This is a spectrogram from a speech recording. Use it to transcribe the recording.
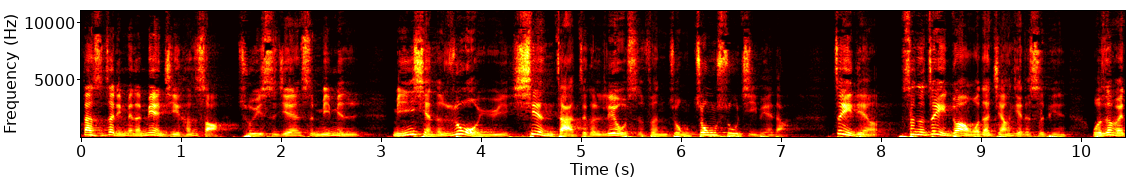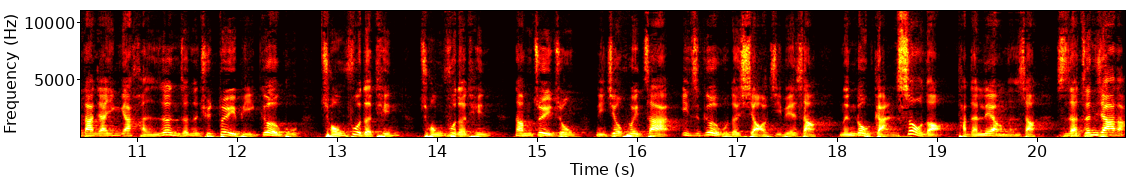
但是这里面的面积很少，除以时间是明明明显的弱于现在这个六十分钟中枢级别的这一点，甚至这一段我在讲解的视频，我认为大家应该很认真的去对比个股，重复的听，重复的听，那么最终你就会在一只个股的小级别上，能够感受到它在量能上是在增加的。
